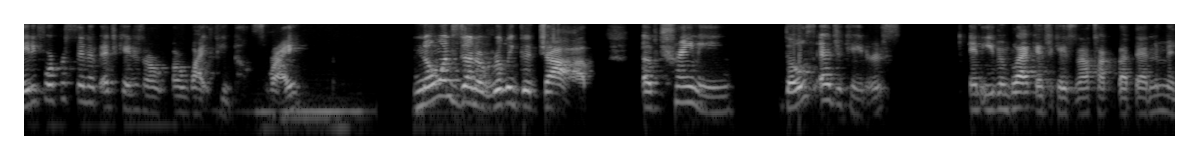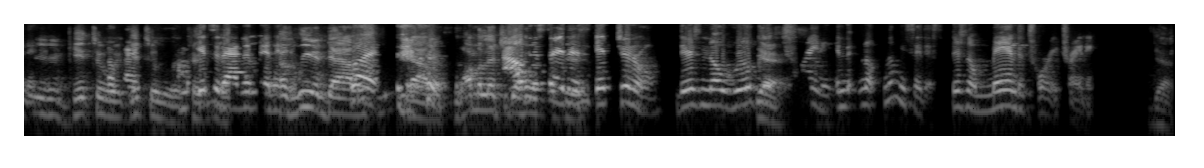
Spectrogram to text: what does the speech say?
84% of educators are, are white females, right? No one's done a really good job of training those educators and even black educators. And I'll talk about that in a minute. Get to okay. it. Get to it. I'm get to that in a minute. Because we in Dallas. But, Dallas, but I'm gonna let you. I'll just say this in general. There's no real good yes. training, and no, let me say this: there's no mandatory training. Yes.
